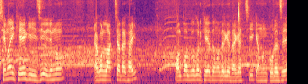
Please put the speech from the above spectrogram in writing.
সেমাই খেয়ে গিয়েছি, ওই জন্য এখন লাকচাটা খাই। অল্প অল্প করে খেয়ে তোমাদেরকে দেখাচ্ছি কেমন করেছে।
